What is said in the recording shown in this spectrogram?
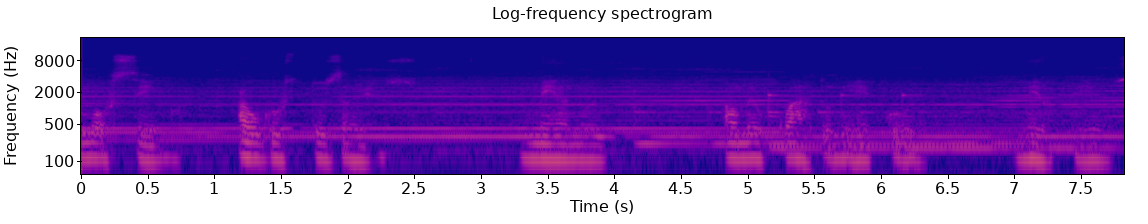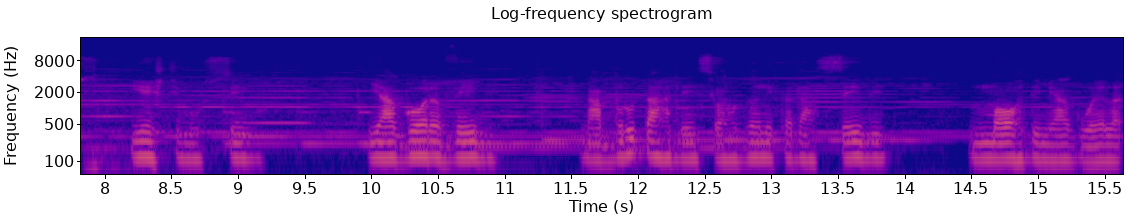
morcego, Augusto dos Anjos. Meia-noite, ao meu quarto me recolho, meu Deus, e este morcego, e agora vede, na bruta ardência orgânica da sede, morde-me a goela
